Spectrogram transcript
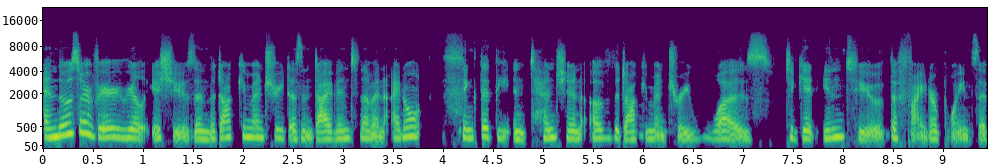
And those are very real issues and the documentary doesn't dive into them and i don't think that the intention of the documentary was to get into the finer points of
